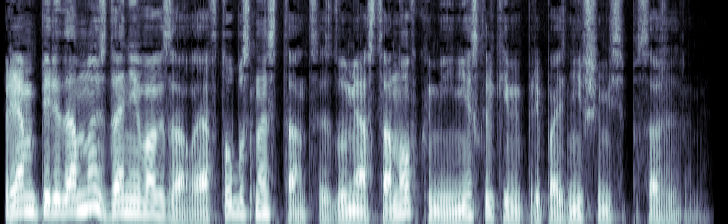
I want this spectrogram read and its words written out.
Прямо передо мной здание вокзала и автобусная станция с двумя остановками и несколькими припозднившимися пассажирами.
